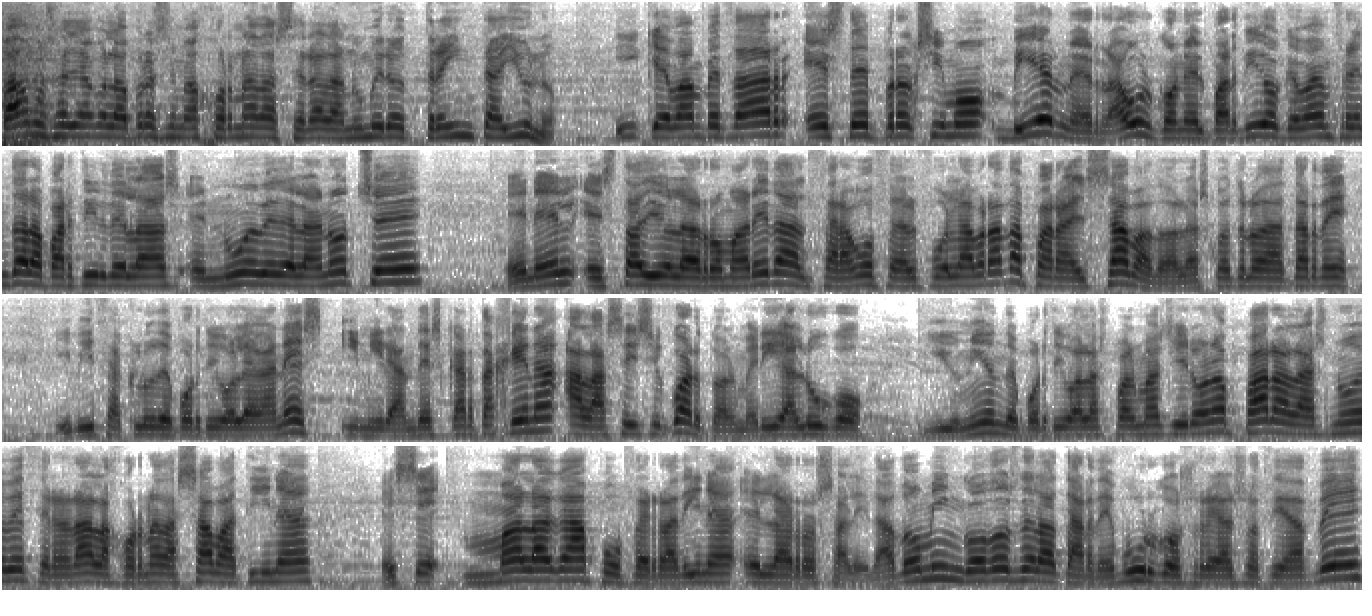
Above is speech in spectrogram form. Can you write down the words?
Vamos allá con la próxima jornada, será la número 31 y que va a empezar este próximo viernes, Raúl, con el partido que va a enfrentar a partir de las 9 de la noche en el Estadio La Romareda al Zaragoza del Fuenlabrada para el sábado a las 4 de la tarde Ibiza Club Deportivo Leganés y Mirandés Cartagena. A las 6 y cuarto Almería Lugo y Unión Deportiva Las Palmas Girona. Para las 9 cerrará la jornada sabatina ese Málaga Poferradina en la Rosaleda. Domingo 2 de la tarde Burgos Real Sociedad B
